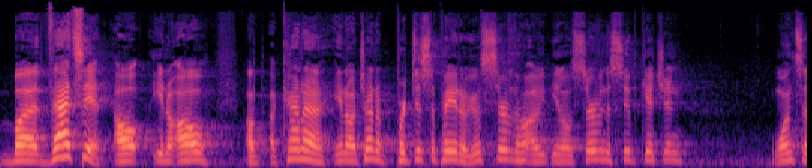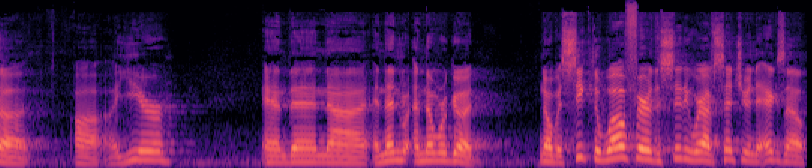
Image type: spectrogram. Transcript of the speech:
but that's it. I'll, you know, I'll, I'll, I'll kind of, you know, trying to participate. I'll go serve the, you know, serve in the soup kitchen once a, a, a year, and then, uh, and then, and then we're good. No, but seek the welfare of the city where I've sent you into exile,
